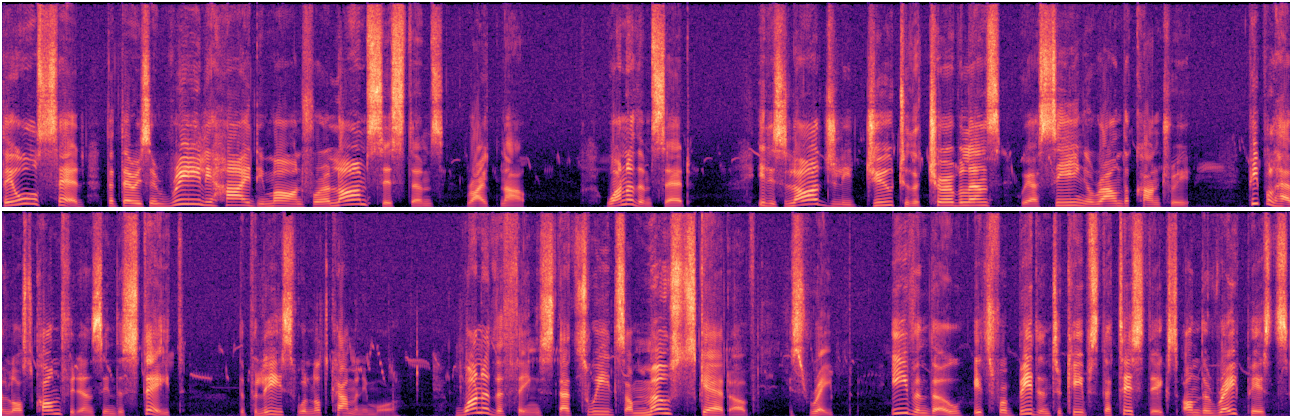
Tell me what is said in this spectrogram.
They all said that there is a really high demand for alarm systems right now. One of them said, it is largely due to the turbulence we are seeing around the country. People have lost confidence in the state. The police will not come anymore. One of the things that Swedes are most scared of is rape even though it's forbidden to keep statistics on the rapist's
